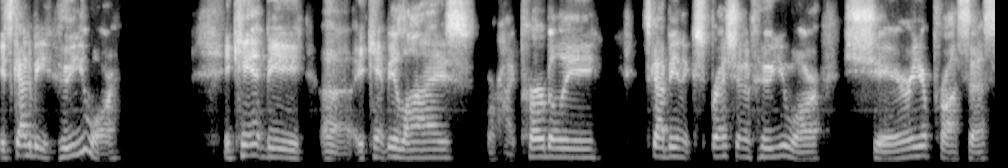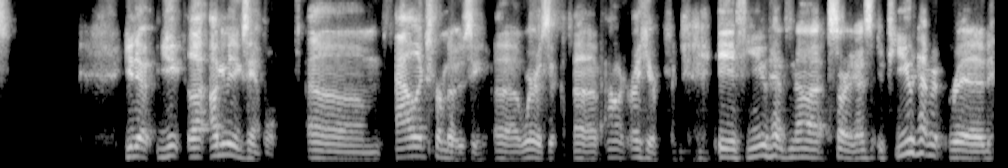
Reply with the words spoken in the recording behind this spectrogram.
it's got to be who you are. It can't be, uh, it can't be lies or hyperbole. It's got to be an expression of who you are. Share your process. You know, you. Uh, I'll give you an example um, Alex Hormozi. Uh, where is it? Uh, right here. If you have not, sorry guys, if you haven't read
